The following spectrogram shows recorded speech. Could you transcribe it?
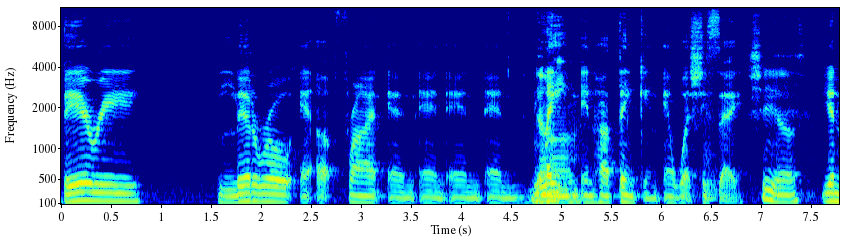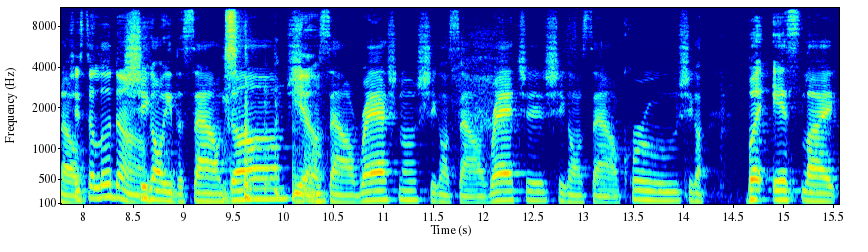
very literal and upfront and and and and blatant Dumb. in her thinking and what she say. She is. You know, She's a little dumb. She gonna either sound dumb, she Yeah. gonna sound rational, she gonna sound ratchet, she gonna sound crude, she gonna. But it's like,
